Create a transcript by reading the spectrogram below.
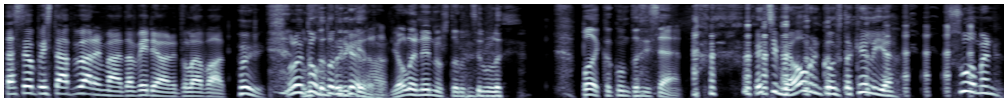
Tässä kun pistää pyörimään tämän videon, niin tulee vaan, hei, olen tohtori Gerhard. Ja olen ennustanut sinulle paikkakuntasi sään. Etsimme aurinkoista keliä Suomen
